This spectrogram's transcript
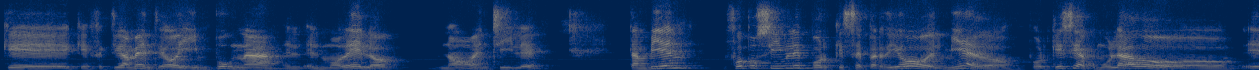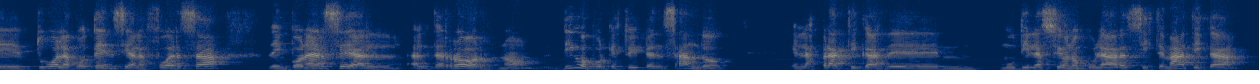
que, efectivamente hoy impugna el, el modelo ¿no? en Chile, también fue posible porque se perdió el miedo, porque ese acumulado eh, tuvo la potencia, la fuerza de imponerse al, terror, ¿no? Digo porque estoy pensando en las prácticas de mm, mutilación ocular sistemática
